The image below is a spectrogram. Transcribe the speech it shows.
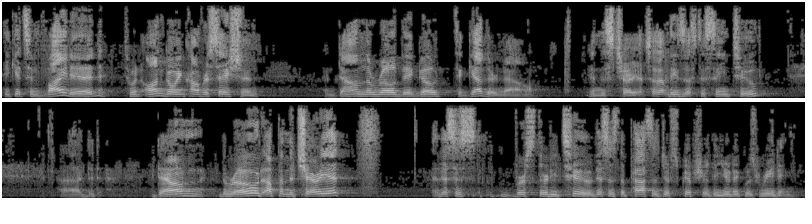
He gets invited to an ongoing conversation, and down the road they go together now in this chariot. So that leads us to scene two. Uh, down the road, up in the chariot, and this is verse 32. This is the passage of scripture the eunuch was reading.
